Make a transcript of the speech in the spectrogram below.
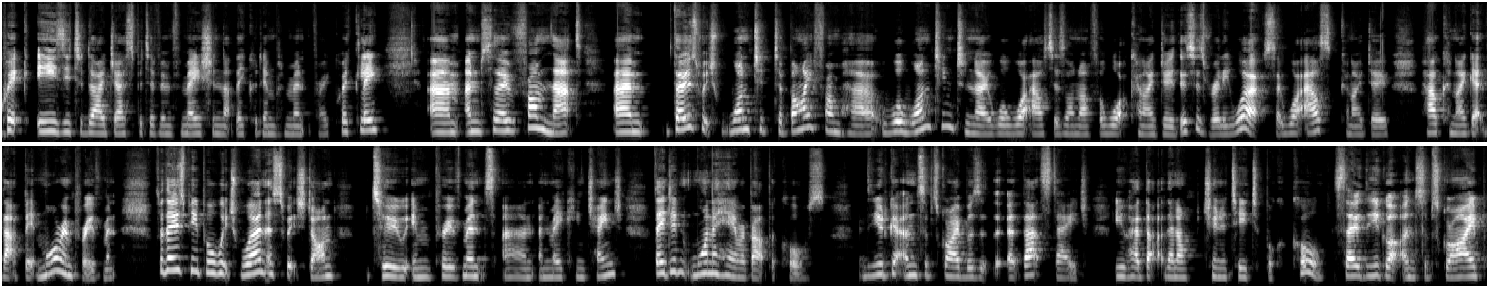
quick, easy to digest bit of information that they could implement very quickly. Um, and so from that, um, those which wanted to buy from her were wanting to know, well, what else is on offer? What can I do? This has really worked. So, what else can I do? How can I get that bit more improvement? For those people which weren't as switched on to improvements and, and making change, they didn't want to hear about the course you'd get unsubscribers at, the, at that stage. You had that then opportunity to book a call. So you got unsubscribe,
